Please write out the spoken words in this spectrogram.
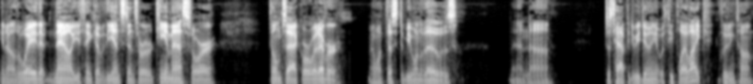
you know, the way that now you think of the instance or TMS or FilmSack or whatever. I want this to be one of those. And uh, just happy to be doing it with people I like, including Tom,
